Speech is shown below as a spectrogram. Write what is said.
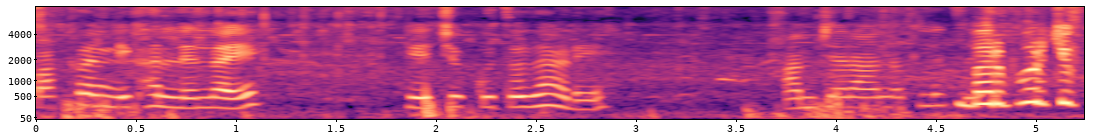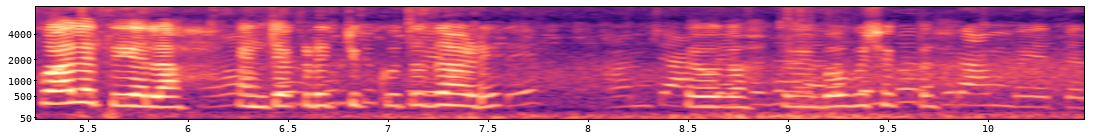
पाखरांनी खाल्लेला आहे. हे चिक्कूचं झाड आहे. आमच्या रानातलंच आहे. भरपूर चिक्कू आला ते याला. यांच्याकडे चिक्कूचं चिक्कू झाड आहे. हे बघा, तुम्ही बघू शकता. आंबे येतात.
